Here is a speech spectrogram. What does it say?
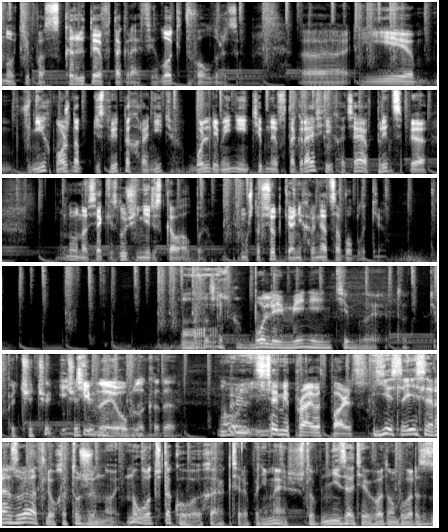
ну, типа скрытые фотографии, locked folders. Э, и в них можно действительно хранить более-менее интимные фотографии, хотя я, в принципе, ну, на всякий случай не рисковал бы, потому что все-таки они хранятся в облаке. Более-менее интимное. Это типа чуть-чуть. Интимное чуть-чуть облако, да. Ну, Semi-private parts. Если, если разврат, Леха, то с женой. Ну, вот такого характера, понимаешь? Чтобы нельзя тебе потом было раз...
